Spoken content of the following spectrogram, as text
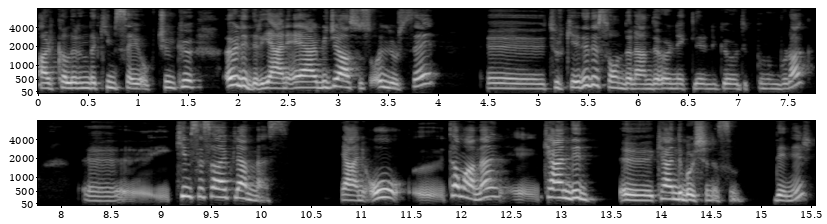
arkalarında kimse yok. Çünkü öyledir yani eğer bir casus ölürse e, Türkiye'de de son dönemde örneklerini gördük bunun Burak. E, kimse sahiplenmez. Yani o e, tamamen e, kendin, e, kendi başınasın denir.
